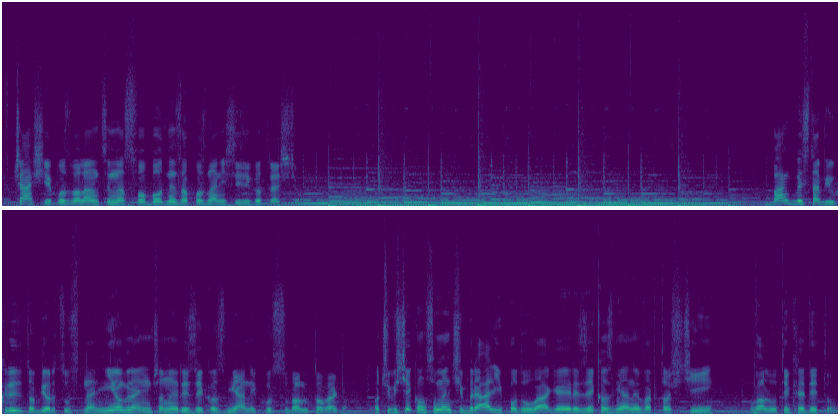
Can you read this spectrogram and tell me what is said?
w czasie pozwalającym na swobodne zapoznanie się z jego treścią. Bank wystawił kredytobiorców na nieograniczone ryzyko zmiany kursu walutowego. Oczywiście konsumenci brali pod uwagę ryzyko zmiany wartości waluty kredytu.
